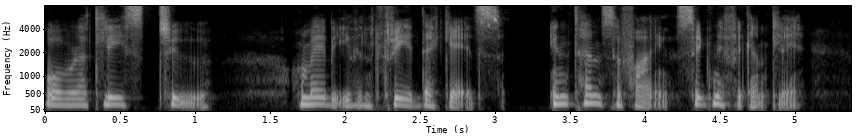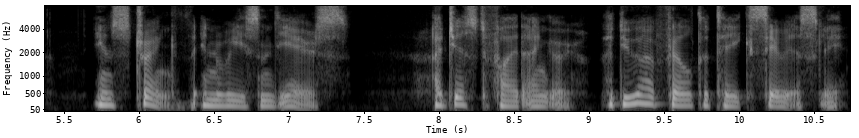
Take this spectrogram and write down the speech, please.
over at least two, or maybe even three decades, intensifying significantly in strength in recent years. A justified anger that you have failed to take seriously.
